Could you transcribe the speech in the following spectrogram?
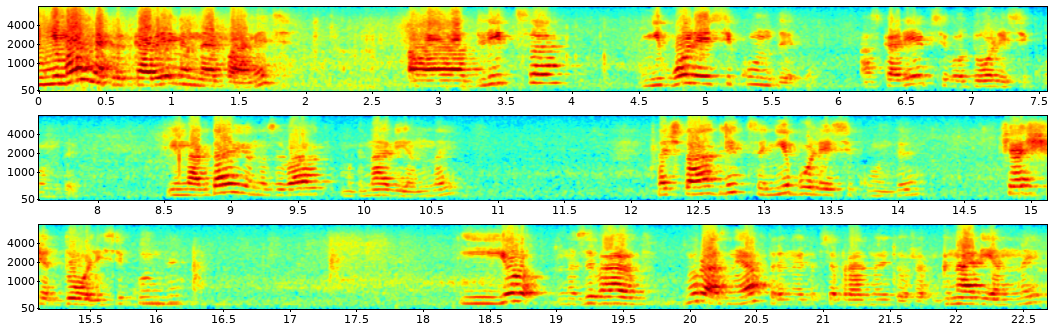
Минимальная кратковременная память а, длится не более секунды, а скорее всего доли секунды. Иногда ее называют мгновенной. Значит, она длится не более секунды, чаще доли секунды. И ее называют, ну, разные авторы, но это все про одно и то же, мгновенной,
